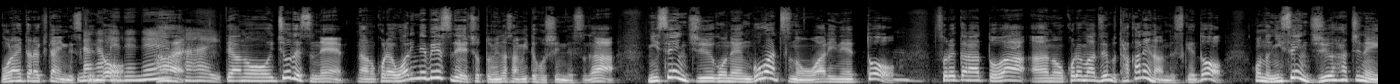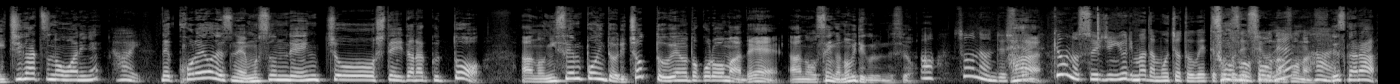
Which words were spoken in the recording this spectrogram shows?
ご覧いただきたいんですけど、長めでね。はい。はい、で、あの、一応ですね、あの、これ終値ベースでちょっと皆さん見てほしいんですが、2015年5月の終値と、うん、それからあとは、あの、これは全部高値なんですけど、今度2018年1月の終値。はい。で、これをですね、結んで延長していただくと、あの、2000ポイントよりちょっと上のところまで、あの、線が伸びてくるんですよ。あ、そうなんですね。はい、今日の水準よりまだもうちょっと上ってことですよね。そうそうそうなんそうなんです。はい、ですから、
